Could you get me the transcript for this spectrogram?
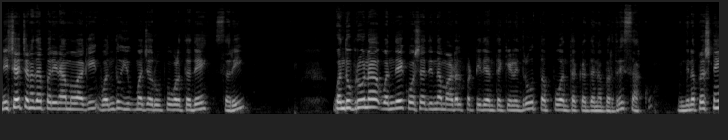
ನಿಷೇಚನದ ಪರಿಣಾಮವಾಗಿ ಒಂದು ಯುಗ್ಮಜ ರೂಪುಗೊಳ್ಳುತ್ತದೆ ಸರಿ. ಒಂದು ಭ್ರೂಣ ಒಂದೇ ಕೋಶದಿಂದ ಮಾಡಲ್ಪಟ್ಟಿದೆ ಅಂತ ಕೇಳಿದ್ರು ತಪ್ಪು ಅಂತಕ್ಕದ್ದನ್ನು ಬರೆದ್ರೆ ಸಾಕು. ಮುಂದಿನ ಪ್ರಶ್ನೆ,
